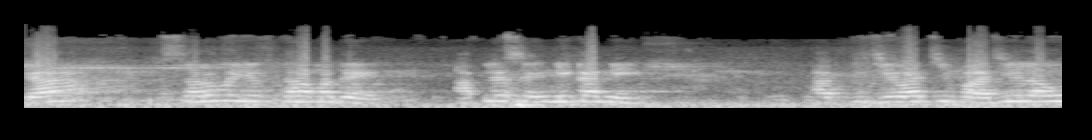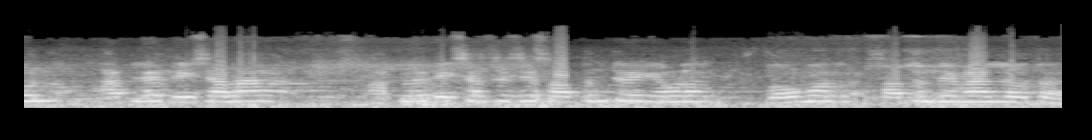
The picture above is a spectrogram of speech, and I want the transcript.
या सर्व युद्धामध्ये आपल्या सैनिकांनी अगदी जीवाची बाजी लावून आपल्या देशाला आपल्या देशाचं जे स्वातंत्र्य एवढं बहुमोल स्वातंत्र्य मिळालं होतं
